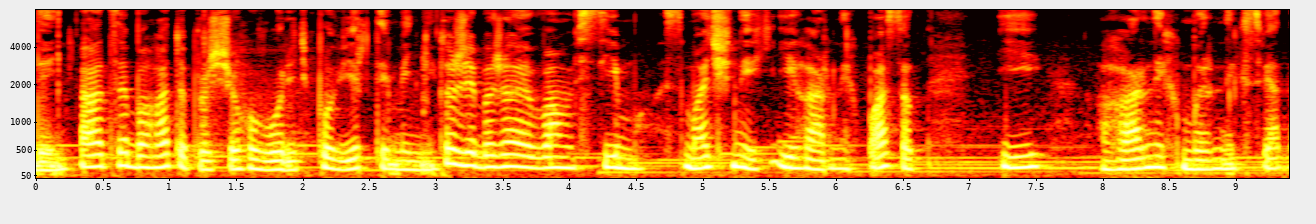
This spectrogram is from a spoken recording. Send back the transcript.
день. А це багато про що говорить, повірте мені. Тож я бажаю вам всім смачних і гарних пасок і гарних мирних свят.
